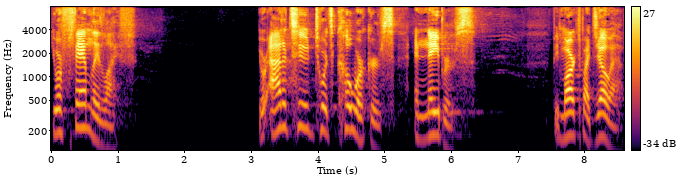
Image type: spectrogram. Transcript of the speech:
your family life, your attitude towards coworkers, and neighbors be marked by Joab.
